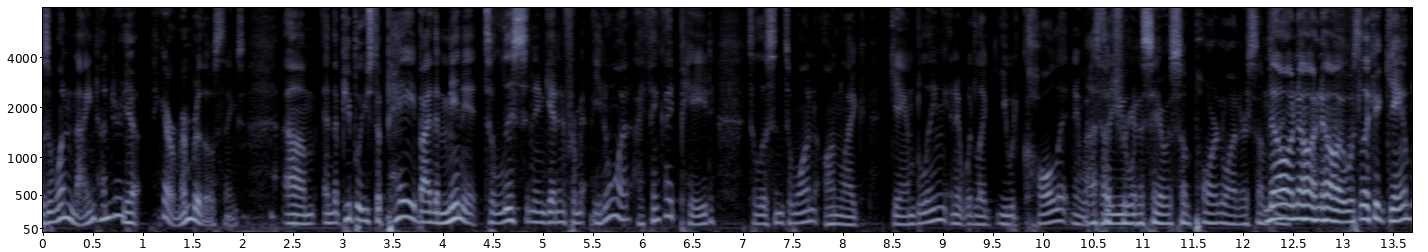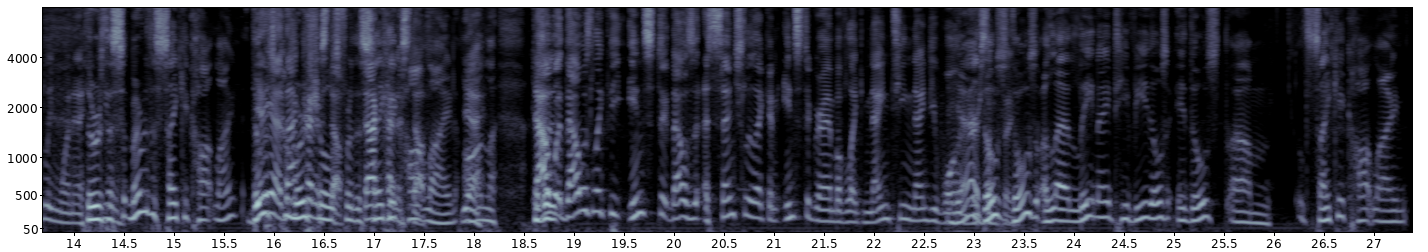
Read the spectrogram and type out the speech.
Was it one nine hundred? Yeah. I think I remember those things. Um, and the people used to pay by the minute to listen and get information. You know what? I think I paid to listen to one on like gambling, and it would like you would call it and it would I tell thought you were going to say it was some porn one or something. no, no, no. It was like a gambling one. I There was this. Remember the psychic hotline? There Yeah, was yeah, that kind of for the That kind psychic of hotline Yeah. online. That was, that was like the insta. That was essentially like an Instagram of like 1991 yeah, or those something. those uh, late night TV, those eh, those um, psychic hotline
